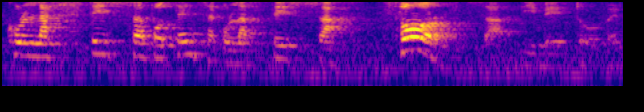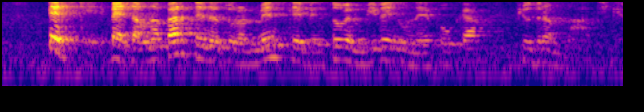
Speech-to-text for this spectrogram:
con la stessa potenza, con la stessa forza di Beethoven. Perché? Beh, da una parte naturalmente Beethoven vive in un'epoca più drammatica,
